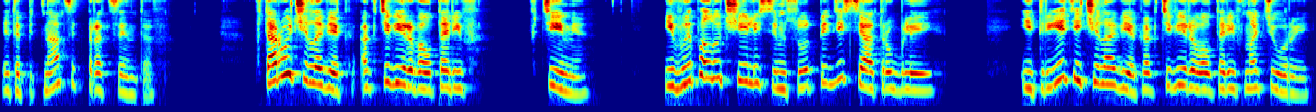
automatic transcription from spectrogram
Это 15%. Второй человек активировал тариф в теме, и вы получили 750 рублей. И третий человек активировал тариф «Матюрый»,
